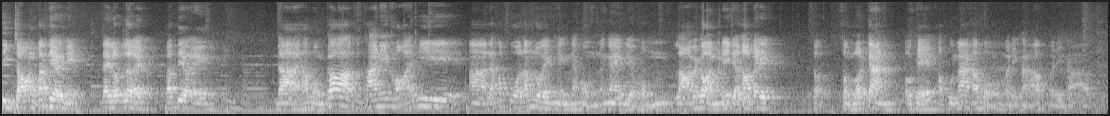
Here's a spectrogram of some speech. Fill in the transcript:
ริง ๆ จองแป๊บเดียวเองได้รถเลยแป๊บเดียวเองนี่ครับ ได้ครับผมก็สุดท้ายนี้ขอให้พี่อ่าและครอบครัวร่ำรวยเฮงๆนะผมแล้วไงเดี๋ยวผมลาไปก่อนวันนี้เดี๋ยวเราไปสส่งรถกัน โอเค ขอบคุณมากครับผมสวัสดีครับสวัสดีครับ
